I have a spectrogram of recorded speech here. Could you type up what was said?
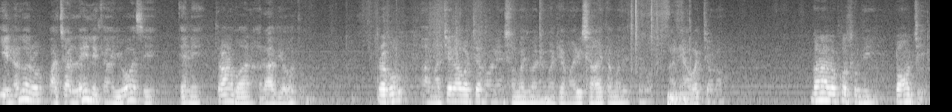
એ નગરો પાછા લઈ લેતા યુવાશે તેને ત્રણ વાર હરાવ્યો હતો. પ્રભુ, આ વાંચેલા વચનોને સમજવાની માટે અમારી સહાયતા મદદ કરો અને આ વચનો ઘણા લોકો સુધી પહોંચે.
